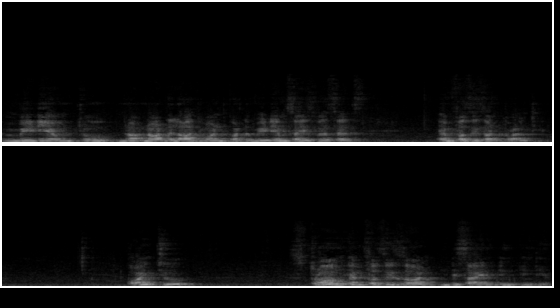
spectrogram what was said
medium to, not, not the large ones, but the medium sized vessels, emphasis on quality. Point two, strong emphasis on design in India.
